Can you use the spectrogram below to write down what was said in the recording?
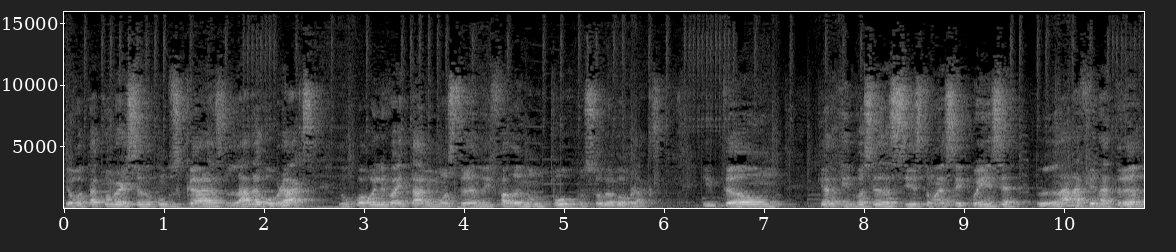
eu vou estar conversando com um dos caras lá da Gobrax, no qual ele vai estar me mostrando e falando um pouco sobre a Gobrax. Então, quero que vocês assistam a sequência lá na Fenatran,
